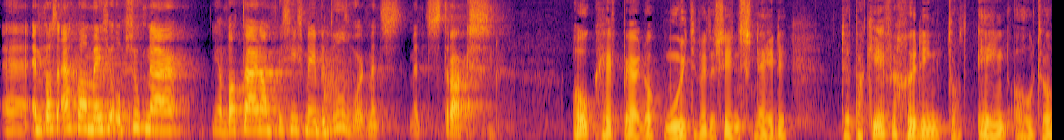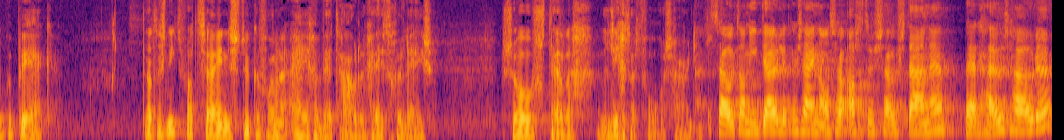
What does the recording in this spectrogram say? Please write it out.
en ik was eigenlijk wel een beetje op zoek naar ja, wat daar dan precies mee bedoeld wordt met, met straks. Ook heeft Perdok moeite met de zinsnede de parkeervergunning tot één auto beperken. Dat is niet wat zij in de stukken van haar eigen wethouder heeft gelezen. Zo stellig ligt het volgens haar niet. Zou het dan niet duidelijker zijn als er achter zou staan hè, per huishouden?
